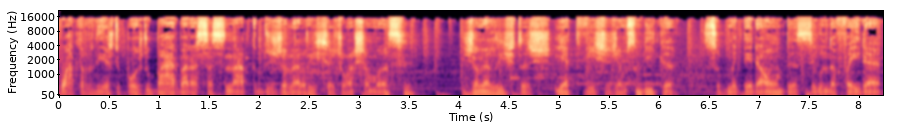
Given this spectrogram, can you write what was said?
Quatro dias depois do bárbaro assassinato do jornalista João Chamanse, jornalistas e ativistas de Moçambique submeteram ontem, segunda-feira,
